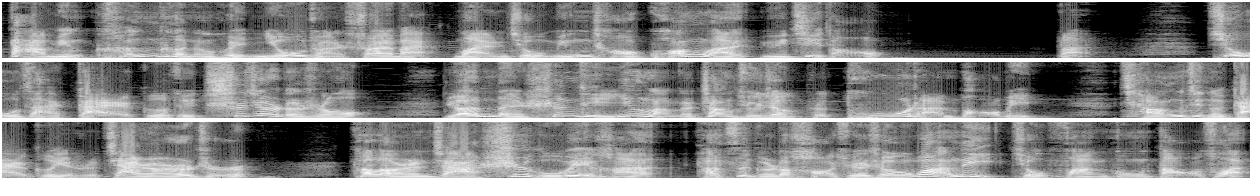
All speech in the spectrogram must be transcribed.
大明很可能会扭转衰败，挽救明朝狂澜于既倒。但就在改革最吃劲儿的时候，原本身体硬朗的张居正是突然暴毙。强劲的改革也是戛然而止，他老人家尸骨未寒，他自个儿的好学生万历就反攻倒算，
